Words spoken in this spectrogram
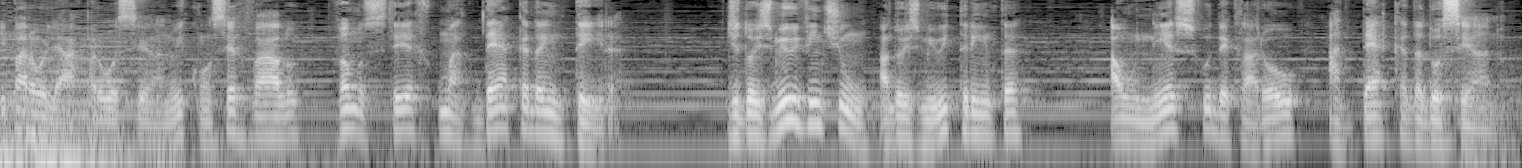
E para olhar para o oceano e conservá-lo, vamos ter uma década inteira. De 2021 a 2030, a Unesco declarou a década do oceano.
